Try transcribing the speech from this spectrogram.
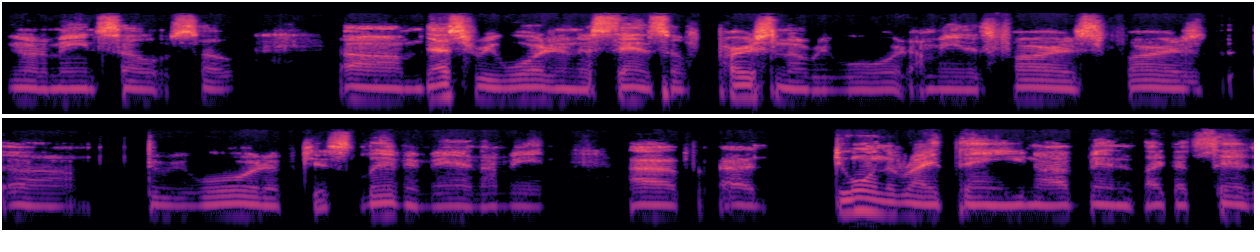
You know what I mean? So so um, that's reward in a sense of personal reward. I mean, as far as far as um, the reward of just living, man. I mean, I've, I, doing the right thing. You know, I've been like I said,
